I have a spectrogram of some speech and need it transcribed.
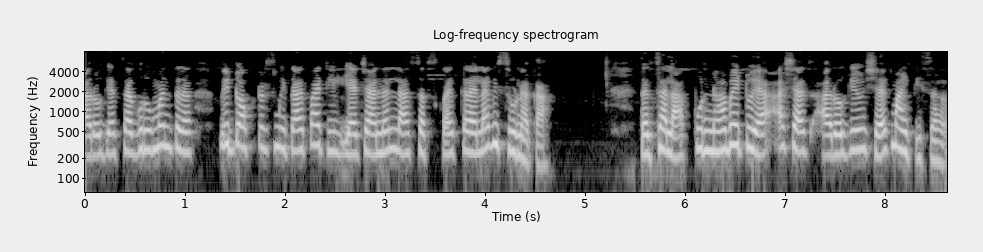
आरोग्याचा गुरुमंत्र विथ डॉक्टर स्मिता पाटील या चॅनलला सबस्क्राईब करायला विसरू नका. तर चला पुन्हा भेटूया अशाच आरोग्यविषयक माहितीसह.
